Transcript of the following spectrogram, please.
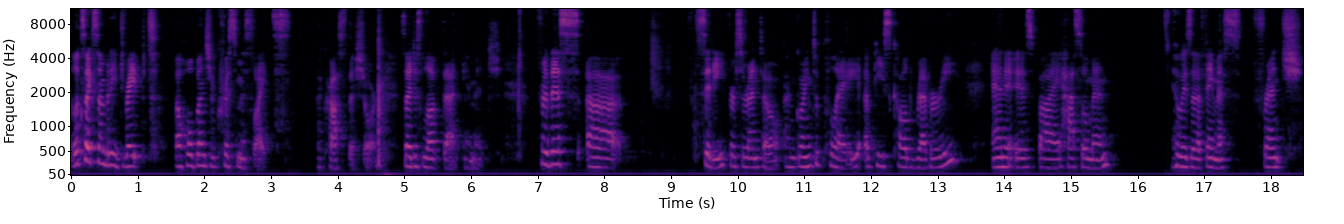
It looks like somebody draped a whole bunch of Christmas lights across the shore. So I just loved that image. For this uh, city, for Sorrento, I'm going to play a piece called Reverie, and it is by Hasselmans, who is a famous French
